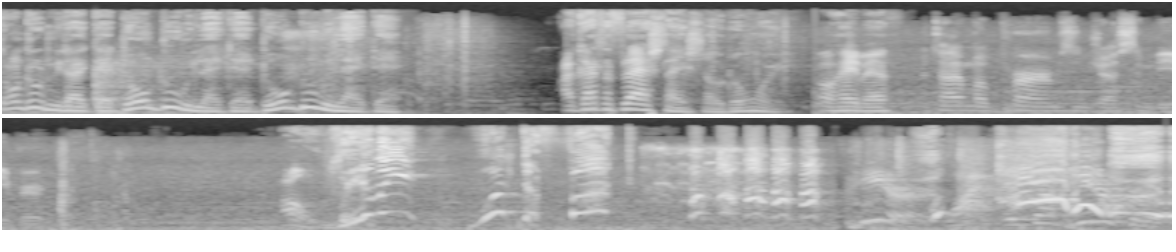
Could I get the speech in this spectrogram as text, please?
Don't do me like that. Don't do me like that. Don't do me like that. I got the flashlight, so don't worry. Oh, hey, man. We're talking about perms and Justin Bieber. Oh, really? What the fuck? Peter, what? It's not Peter for me.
